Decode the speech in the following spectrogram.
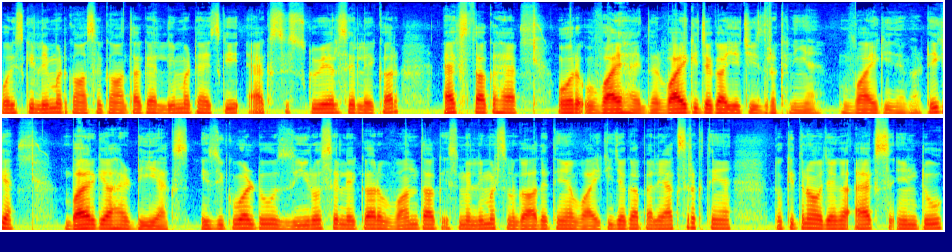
और इसकी लिमिट कहाँ से कहाँ तक है? लिमिट है इसकी एक्स स्क्वेयर से लेकर x तक है और y है इधर। y की जगह ये चीज़ रखनी है। y की जगह, ठीक है? बाहर क्या है? D x is equal to zero से लेकर वन तक। इसमें लिमिट्स लगा देते हैं। वाई की जगह पहले एक्स रखते हैं तो कितना हो जाएगा? एक्स इंटू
